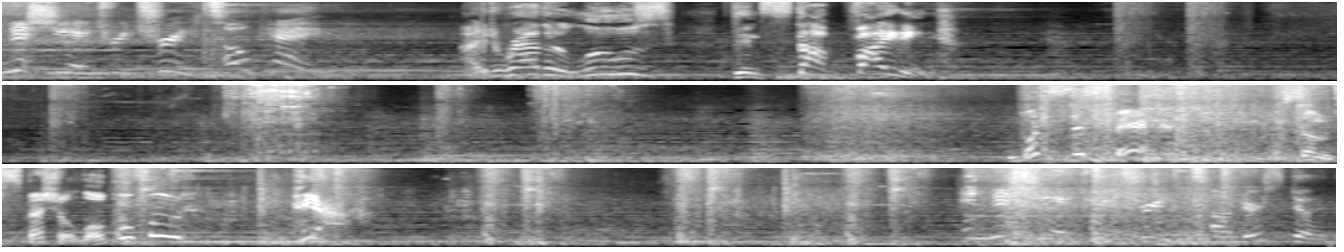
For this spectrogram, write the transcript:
Initiate retreat! Okay! I'd rather lose than stop fighting. What's? Some special local food? Yeah! Initiate retreat! Understood.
